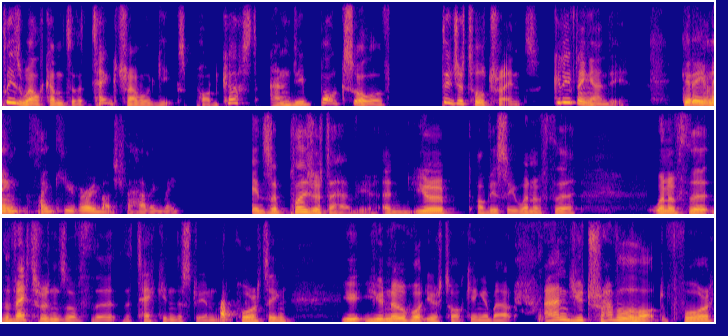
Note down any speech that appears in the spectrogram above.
Please welcome to the Tech Travel Geeks podcast, Andy Boxall of Digital Trends. Good evening, Andy. Good evening. Thank you very much for having me. It's a pleasure to have you. And you're obviously one of the one of the, the veterans of the, the tech industry and reporting. You you know what you're talking about, and you travel a lot for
